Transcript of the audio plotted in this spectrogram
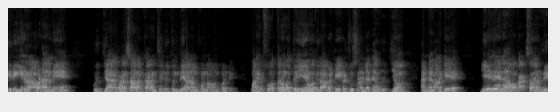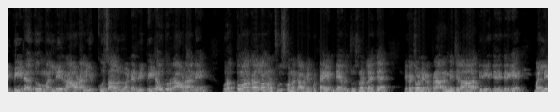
తిరిగి రావడాన్ని వృత్యానుప్రాస అలంకారం చెందుతుంది అని అనుకున్నాం అనుకోండి. మనకి సూత్రం వద్దు ఏం వద్దు కాబట్టి ఇక్కడ చూసుకున్నట్లయితే వృత్యం. అంటే మనకి ఏదైనా ఒక అక్షరం రిపీట్ అవుతూ మళ్ళీ రావడాన్ని ఎక్కువ సార్లు అంటే రిపీట్ అవుతూ రావడాన్ని వృత్తం ఆకారంలో మనం చూసుకున్నాం కాబట్టి ఇప్పుడు టైం టేబుల్ చూసినట్లయితే ఇక్కడ చూడండి ఇక్కడ ప్రారంభించి ఇలా తిరిగి తిరిగి తిరిగి మళ్ళీ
